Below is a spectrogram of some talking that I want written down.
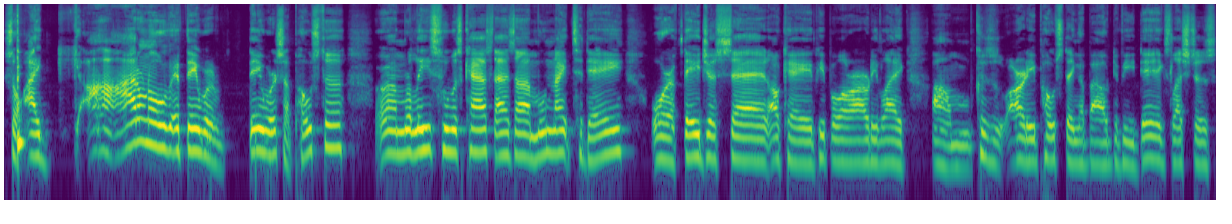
So I, I don't know if they were they were supposed to um, release who was cast as uh, Moon Knight today, or if they just said, okay, people are already like, um, because already posting about Daveed Diggs, let's just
